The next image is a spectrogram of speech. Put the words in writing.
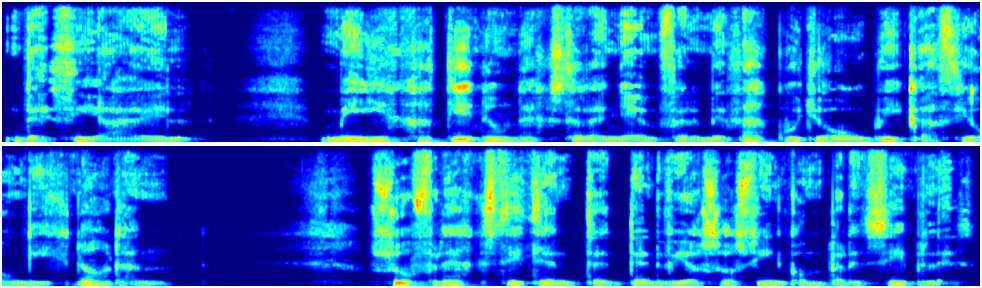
decía él, «mi hija tiene una extraña enfermedad cuya ubicación ignoran. Sufre accidentes nerviosos incomprensibles.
